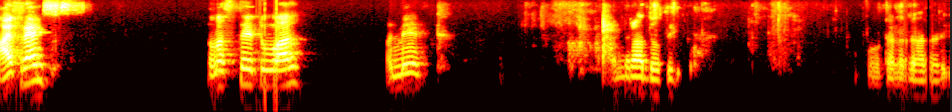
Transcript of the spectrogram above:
Hi friends namaste to all one minute అందరా దోపిడి హోటల్ గారడి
